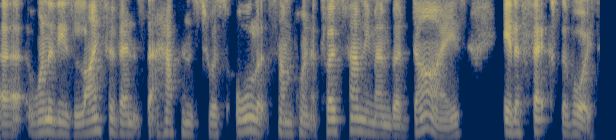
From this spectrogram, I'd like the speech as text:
uh, one of these life events that happens to us all at some point, a close family member dies, it affects the voice.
